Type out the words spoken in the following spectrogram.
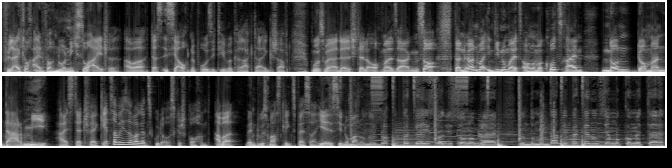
Vielleicht auch einfach nur nicht so eitel, aber das ist ja auch eine positive Charaktereigenschaft. Muss man ja an der Stelle auch mal sagen. So, dann hören wir in die Nummer jetzt auch nochmal kurz rein. Non domandarmi heißt der Track. Jetzt habe ich es aber ganz gut ausgesprochen. Aber wenn du es machst, klingt es besser. Hier ist die Nummer. Perché i soldi sono black. Non domandarmi perché non siamo come te.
